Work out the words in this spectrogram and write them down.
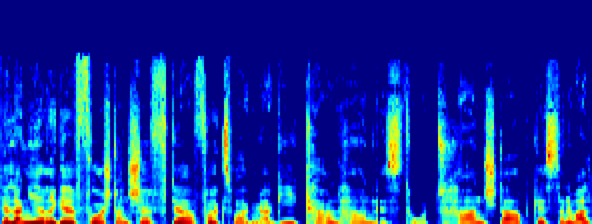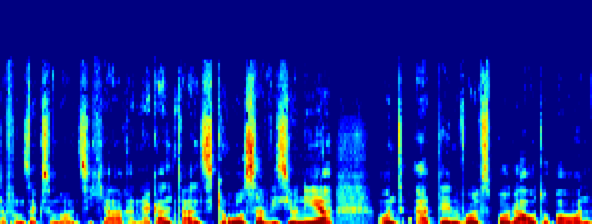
Der langjährige Vorstandschef der Volkswagen AG, Karl Hahn, ist tot. Hahn starb gestern im Alter von 96 Jahren. Er galt als großer Visionär und hat den Wolfsburger Autobauern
